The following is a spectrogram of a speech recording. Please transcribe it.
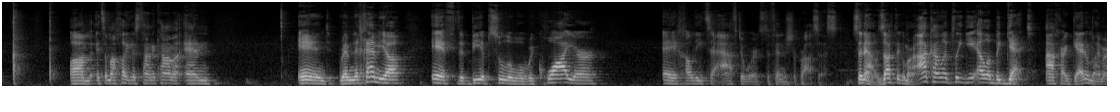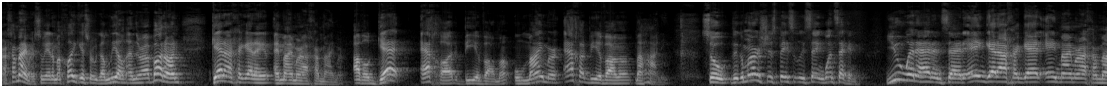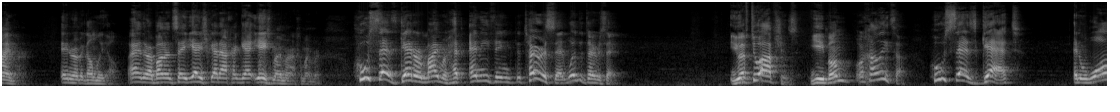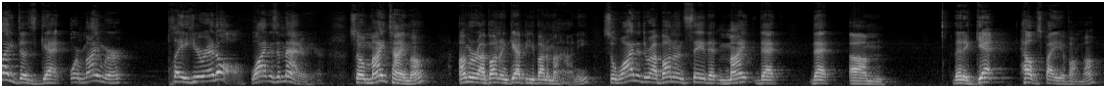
um, it's a machlekes tanakama and and Rem Nechemia if the bi'a psula will require a chalitza afterwards to finish the process. So now, Zakta Gemara, Akan lepligi ela beget, achar get, and maimer achar maimer. So we had a machlekes from Gamliel and the Rabbanon, get achar get and maimer achar maimer. Aval get echad biyavama, umaimer echad biyavama mahani. So the Gemara is just basically saying, one second, you went ahead and said, ein get achar get, ein maimer achar maimer, in Rabbi Gamliel. And the Rabbanon say, yesh get achar get, yesh maimer achar maimer. Who says get or maimer have anything the Torah said? What did the Torah say? You have two options, Yibam or Chalitza. Who says get, and why does get or mimer play here at all? Why does it matter here? So my taima, Amar Rabbanan get Yibana Mahani. So why did the Rabbanan say that my that that um, that a get helps by Yavama?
